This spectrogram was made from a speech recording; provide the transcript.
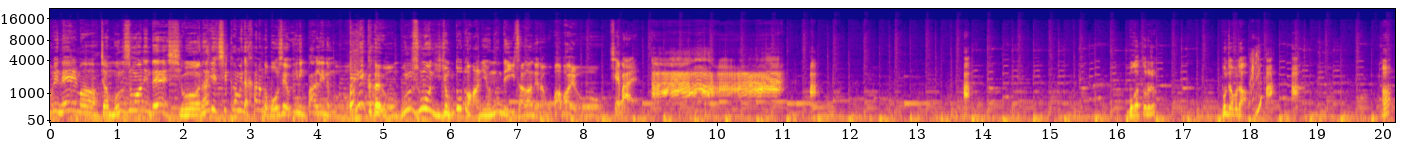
우리 내일 뭐 저 문승원인데 시원하게 칠 겁니다. 하는 거 보세요 이닝 빨리는 거. 그러니까요. 문승원 이 정도도 아니었는데 이상한 애라고 봐봐요. 제발. 아, 아. 아. 뭐가 떨어져? 보자 보자. 아, 아. 어?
